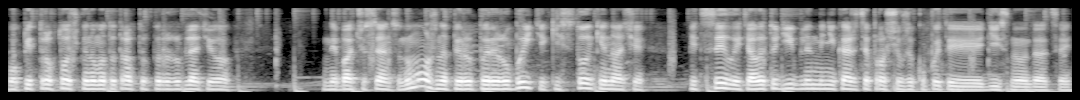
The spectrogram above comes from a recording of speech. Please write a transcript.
Бо під трьохточку на мототрактор переробляти його не бачу сенсу. Ну можна переробити, якісь стойки, наче підсилить, але тоді, блін, мені кажеться, проще вже купити дійсно да, цей.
